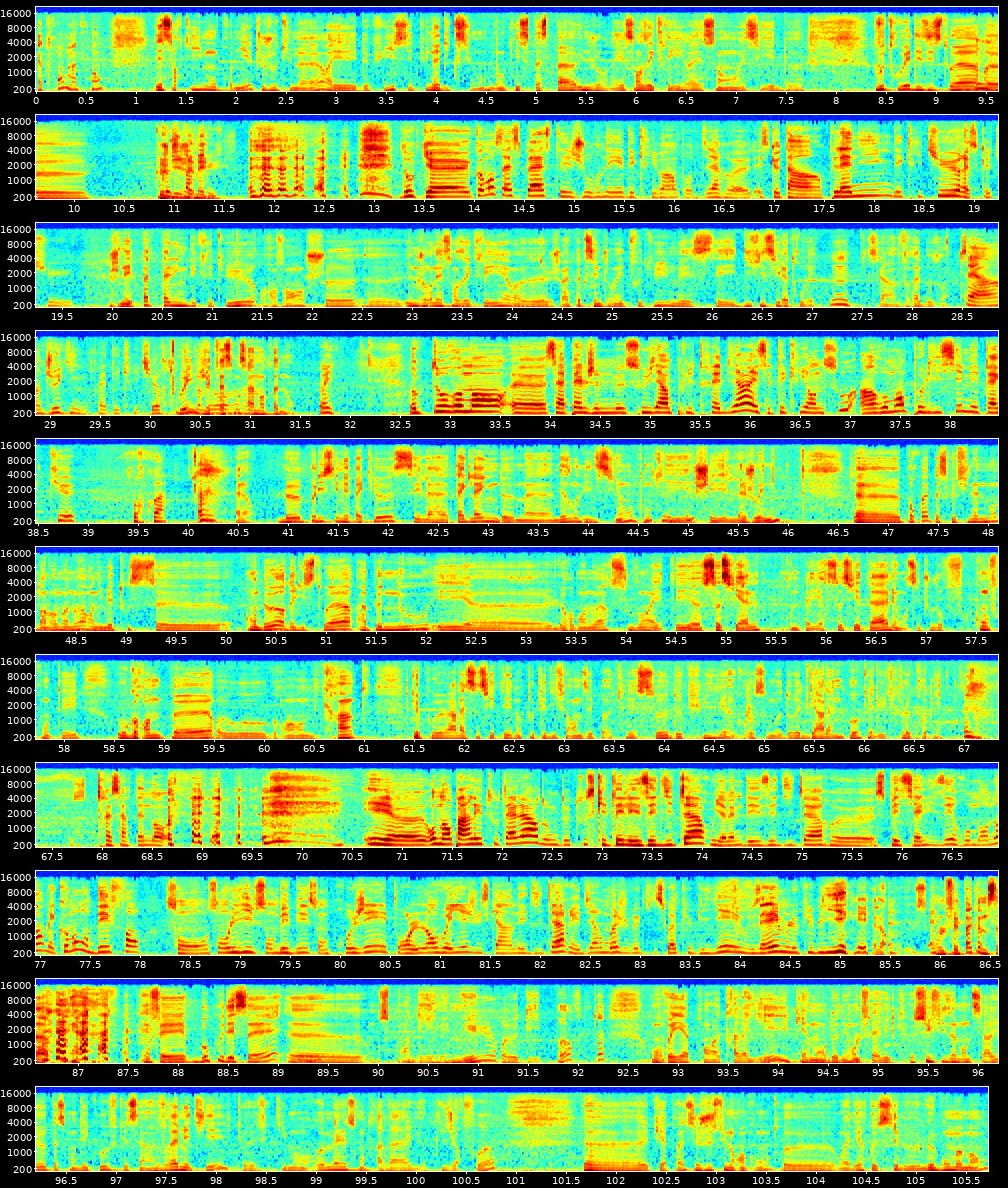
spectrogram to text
4 ans maintenant, est sorti mon premier, Toujours Tumeur. Et depuis, c'est une addiction. Donc il ne se passe pas une journée sans écrire et sans essayer de vous trouver des histoires Mhm. euh, que je n'ai jamais lues. Donc, euh, comment ça se passe tes journées d'écrivain pour te dire euh, est-ce que tu as un planning d'écriture? Est-ce que tu. Je n'ai pas de planning d'écriture. En revanche, euh, une journée sans écrire, je ne dirais pas que c'est une journée de foutu, mais c'est difficile à trouver. Hmm, C'est un vrai besoin. c'est un jogging quoi d'écriture. Oui, non, mais de toute façon, c'est un entraînement. Donc, ton roman euh, s'appelle Je ne me souviens plus très bien et c'est écrit en dessous un roman policier, mais pas que. Pourquoi? Alors, le policier mais pas que, c'est la tagline de ma maison d'édition, donc qui Mhm. est chez La Joanie. Euh, pourquoi? Parce que finalement, dans le roman noir, on y met tous, euh, en dehors de l'histoire, un peu de nous. Et euh, le roman noir, souvent, a été social, pour ne pas dire sociétal. Et on s'est toujours confronté aux grandes peurs, aux grandes craintes que pouvait avoir la société dans toutes les différentes époques. Et ce, depuis, grosso modo, Edgar Allan Poe, qui a dû écrire le premier. Très certainement. Et euh, on en parlait tout à l'heure, donc de tout ce qui était les éditeurs, où il y a même des éditeurs euh, spécialisés romans noirs. Mais comment on défend son, son livre, son bébé, son projet pour l'envoyer jusqu'à un éditeur et dire moi je veux qu'il soit publié, vous allez me le publier Alors, on ne le fait pas comme ça. on fait beaucoup d'essais, euh, on se prend des murs, euh, des portes, on réapprend à travailler, et puis à un moment donné, on le fait avec suffisamment de sérieux parce qu'on découvre que c'est un vrai métier, qu'effectivement, on remet son travail plusieurs fois. Euh, et puis après, c'est juste une rencontre, euh, on va dire que c'est le, le bon moment,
